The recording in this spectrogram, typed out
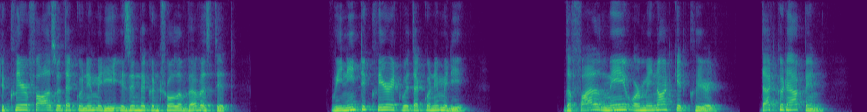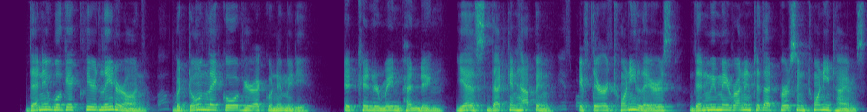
to clear files with equanimity is in the control of Vyavasthit. We need to clear it with equanimity. The file may or may not get cleared. That could happen. Then it will get cleared later on, but don't let go of your equanimity. It can remain pending. Yes, that can happen. If there are 20 layers, then we may run into that person 20 times.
